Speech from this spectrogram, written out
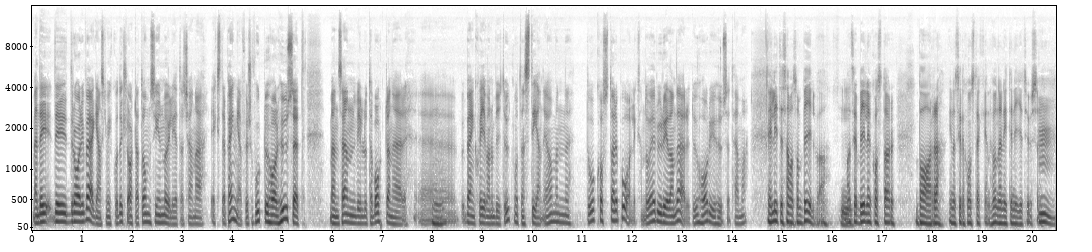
Men det, det drar iväg ganska mycket och det är klart att de ser en möjlighet att tjäna extra pengar. För så fort du har huset, men sen vill du ta bort den här eh, Mm. bänkskivan och byta ut mot en sten, ja men då kostar det på. Liksom. Då är du redan där. Du har ju huset hemma. Det är lite samma som bil va? Man ser bilen kostar bara, inom citationstecken, 199 000. Mm.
